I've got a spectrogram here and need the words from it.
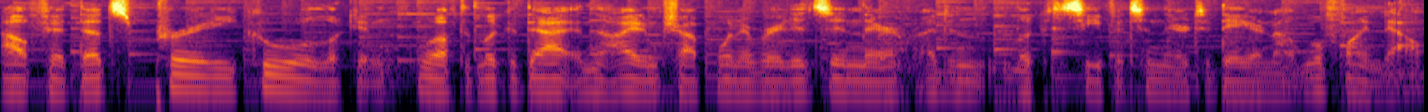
outfit. That's pretty cool looking. We'll have to look at that in the item shop whenever it's in there. I didn't look to see if it's in there today or not. We'll find out.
